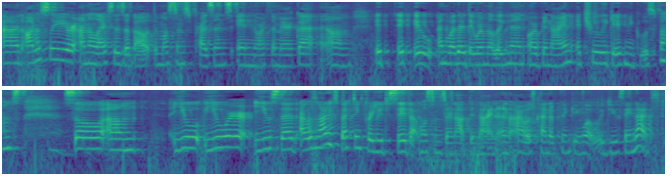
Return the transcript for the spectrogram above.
and honestly, your analysis about the Muslims' presence in North America, um, it, it, it, and whether they were malignant or benign, it truly gave me goosebumps. So um, you you were you said I was not expecting for you to say that Muslims are not benign, and I was kind of thinking, what would you say next?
